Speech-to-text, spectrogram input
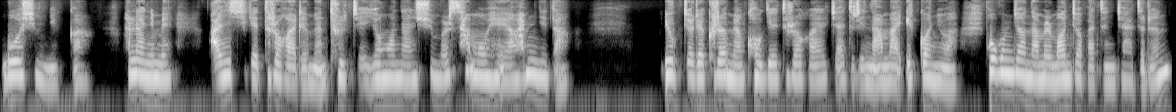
무엇입니까? 하나님의 안식에 들어가려면 둘째 영원한 쉼을 사모해야 합니다. 6절에 그러면 거기에 들어갈 자들이 남아 있거니와 복음 전함을 먼저 받은 자들은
